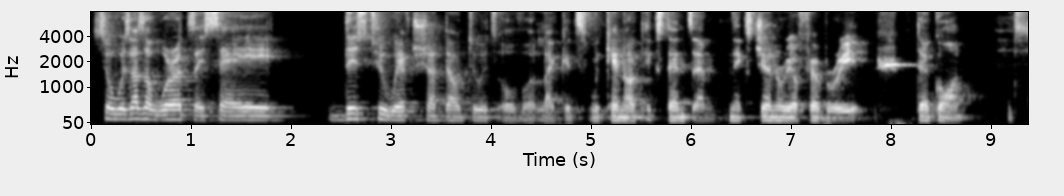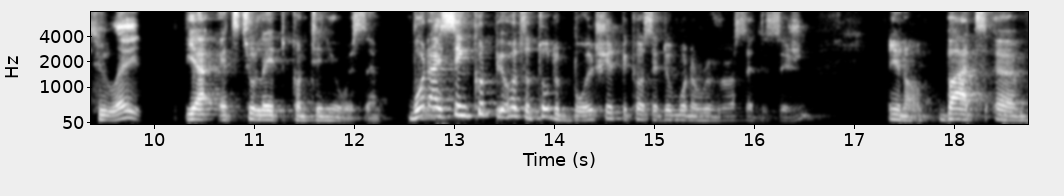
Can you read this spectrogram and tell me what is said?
so with other words they say this too we have to shut down till it's over. Like it's we cannot extend them. Next january or february they're gone. It's too late. Yeah it's too late to continue with them. What i think could be also total bullshit because they don't want to reverse their decision you know but um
